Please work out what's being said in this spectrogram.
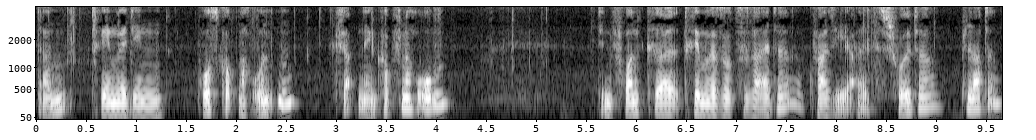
Dann drehen wir den Brustkorb nach unten, klappen den Kopf nach oben. Den Frontgrill drehen wir so zur Seite, quasi als Schulterplatte.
